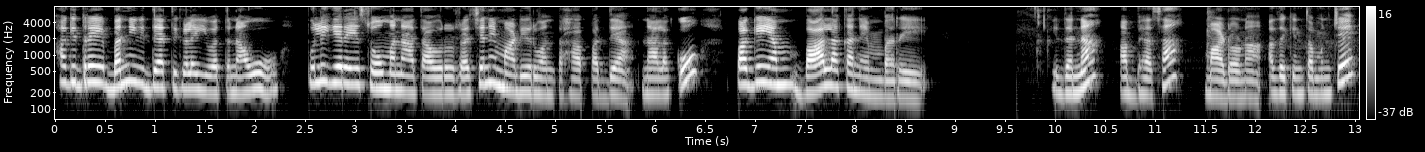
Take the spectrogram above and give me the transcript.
ಹಾಗಿದ್ರೆ ಬನ್ನಿ ವಿದ್ಯಾರ್ಥಿಗಳೇ, ಇವತ್ತು ನಾವು ಪುಲಿಗೆರೆ ಸೋಮನಾಥ ಅವರು ರಚನೆ ಮಾಡಿರುವಂತಹ ಪದ್ಯ ನಾಲ್ಕು, ಪಗೆಯಂ ಬಾಲಕನೆಂಬರೆ. ಇದನ್ನು ಅಭ್ಯಾಸ ಮಾಡೋಣ. ಅದಕ್ಕಿಂತ ಮುಂಚೆ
